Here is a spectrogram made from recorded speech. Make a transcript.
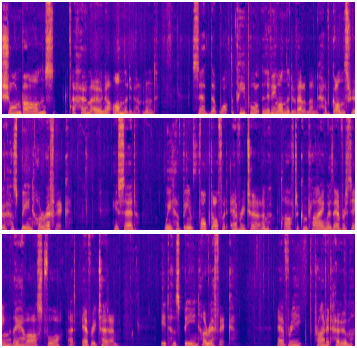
Sean Barnes, a homeowner on the development, said that what the people living on the development have gone through has been horrific. He said, We have been fobbed off at every turn after complying with everything they have asked for at every turn. It has been horrific. Every private home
